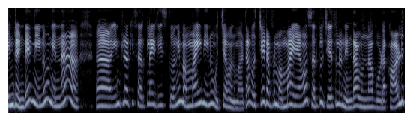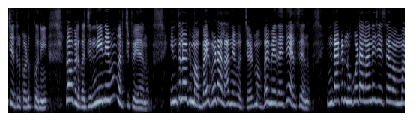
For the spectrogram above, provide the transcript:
ఏంటంటే నేను నిన్న ఇంట్లోకి సరుకులు అవి తీసుకొని మా అమ్మాయి నేను వచ్చామన్నమాట. వచ్చేటప్పుడు మా అమ్మాయి ఏమో సరుకులు చేతులు నిండా ఉన్నా కూడా కాళ్ళు చేతులు కడుక్కొని లోపలికి వచ్చింది. నేనేమో మర్చిపోయాను. ఇంతలోకి మా అబ్బాయి కూడా అలానే వచ్చాడు. మా అబ్బాయి మీద అయితే అరిశాను. ఇందాక నువ్వు కూడా అలానే చేసావమ్మా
